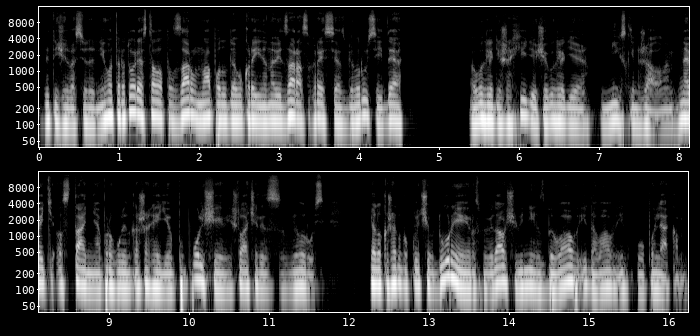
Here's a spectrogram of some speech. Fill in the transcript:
2021 його територія стала плацдармом нападу для України. Навіть зараз агресія з Білорусі йде вигляді шахідів чи вигляді міг з кінжалами. Навіть остання прогулянка шахедів по Польщі йшла через Білорусь. Ще Лукашенко включив дурня і розповідав, що він їх збивав і давав інфу полякам.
